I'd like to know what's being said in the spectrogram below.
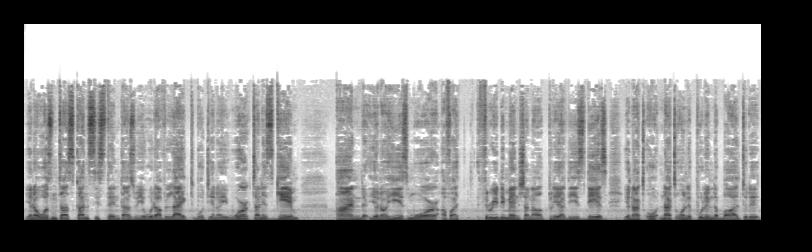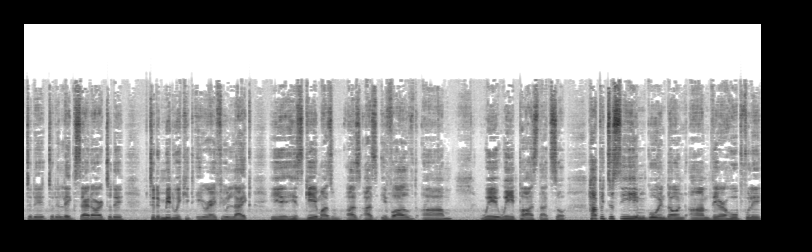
you know, wasn't as consistent as we would have liked. But you know, he worked on his game, and you know, he is more of a three-dimensional player these days. You're not not only pulling the ball to the to the to the leg side or to the to the mid wicket area, if you like. He, his game has has has evolved um way way past that. So happy to see him going down um there. Hopefully,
